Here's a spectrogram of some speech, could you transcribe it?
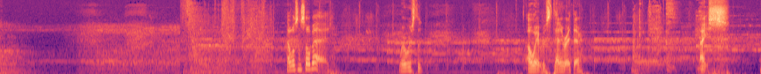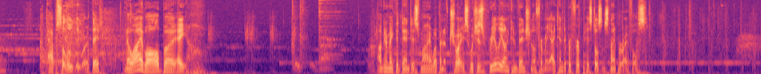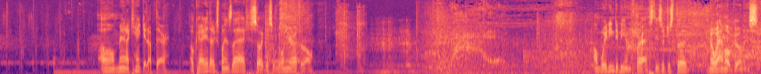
That wasn't so bad. Where was the... Oh wait, was that it right there? Nice. Absolutely worth it. No eyeball, but hey. I'm gonna make the dentist my weapon of choice, which is really unconventional for me. I tend to prefer pistols and sniper rifles. Oh man, I can't get up there. Okay, that explains that. So I guess I'm going here after all. I'm waiting to be impressed. These are just the no ammo goons.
